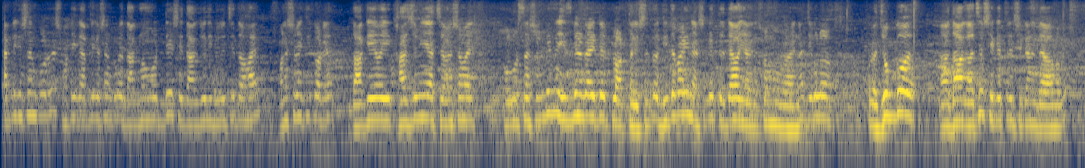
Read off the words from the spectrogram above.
অ্যাপ্লিকেশন করবে সঠিক অ্যাপ্লিকেশন করবে দাগ নম্বর দিয়ে সেই দাগ যদি বিবেচিত হয় অনেক সময় কি করে? দাগে ওই খাস জমি আছে অনেক সময় অবস্থা শুনবে না ইসবেন রাইটের প্লট থাকে সেটা দিতে পারি না সেক্ষেত্রে দেওয়া যায় সম্ভব হয় না। যেগুলো যোগ্য দাগ আছে সেক্ষেত্রে সেখানে দেওয়া হবে।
